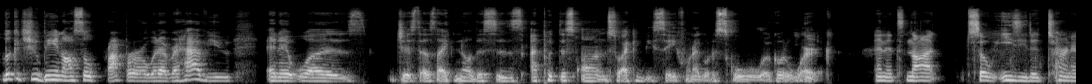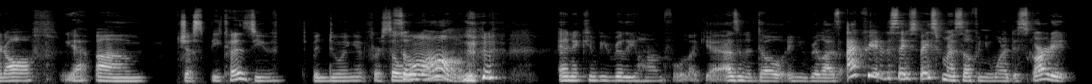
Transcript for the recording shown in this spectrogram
look at you being all so proper, or whatever have you. And it was just as like, no, this is, I put this on so I can be safe when I go to school or go to work. And it's not so easy to turn it off Yeah. um, just because you've been doing it for so, So long. long. And it can be really harmful. Like, yeah, as an adult, and you realize I created a safe space for myself and you want to discard it,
